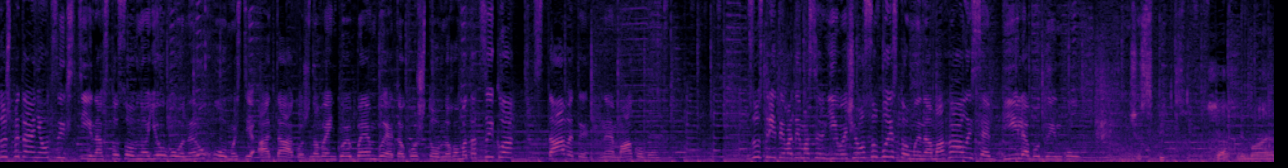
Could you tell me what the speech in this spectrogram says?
Тож питання у цих стінах стосовно його нерухомості, а також новенької БМВ та коштовного мотоцикла ставити нема кому. Зустріти Вадима Сергійовича особисто ми намагалися біля будинку. Зараз немає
